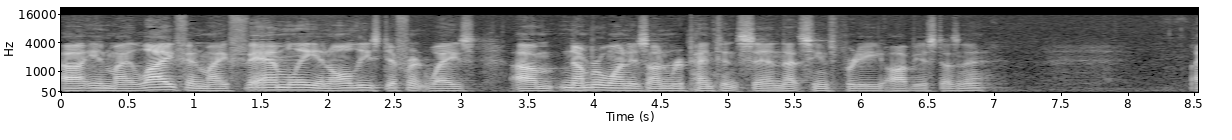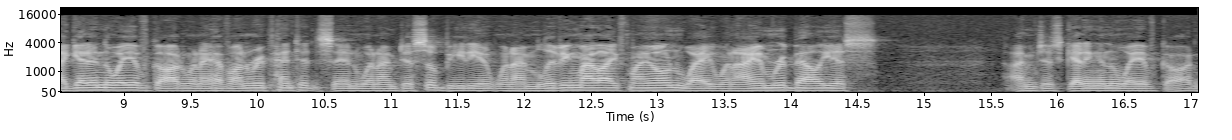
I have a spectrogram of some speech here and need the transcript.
uh, in my life, in my family, in all these different ways. Um, number one is unrepentant sin. That seems pretty obvious, doesn't it? I get in the way of God when I have unrepentant sin, when I'm disobedient, when I'm living my life my own way, when I am rebellious. I'm just getting in the way of God.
